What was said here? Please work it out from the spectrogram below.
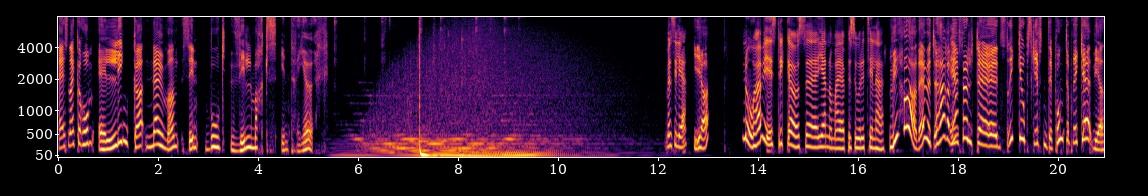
Jeg snakker om Linka Naumann sin bok Villmarksinteriør. Men Silje, Ja, nå har vi strikka oss eh, gjennom ei episode til her. vi har det, vet du. Her har vi Ja. fulgt eh, strikkeoppskriften til punkt og prikke. Vi har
